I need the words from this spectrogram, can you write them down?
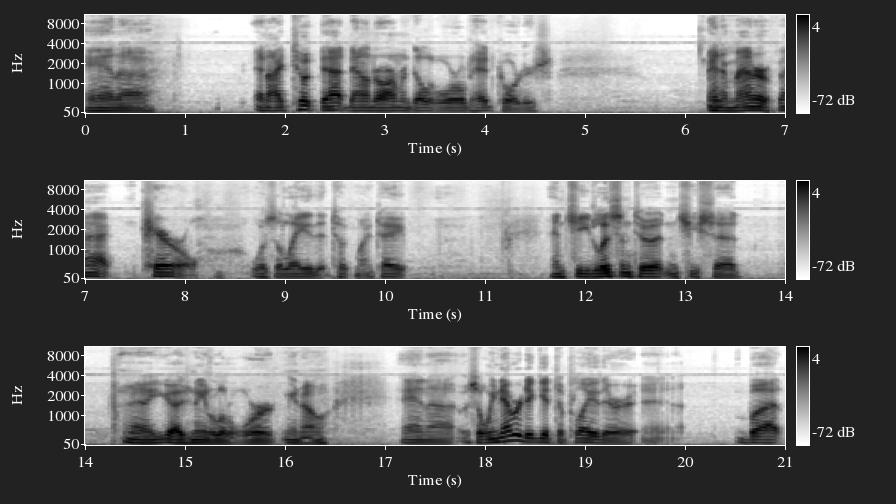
And uh, and I took that down to Armadillo World headquarters. And a matter of fact, Carol was the lady that took my tape. And she listened to it and she said, yeah, you guys need a little work, you know. And uh, so we never did get to play there, uh, but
